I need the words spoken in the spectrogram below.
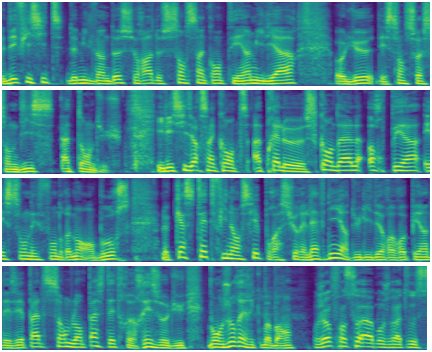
Le déficit 2022 sera de 151 milliards au lieu des 170 attendus. Il est 6h50. Après le scandale Orpea et son effondrement en bourse, le casse-tête financier pour assurer l'avenir du leader européen des EHPAD semble en passe d'être résolu. Bonjour Eric Boban. Bonjour François, bonjour à tous.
